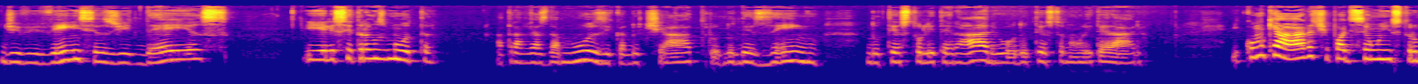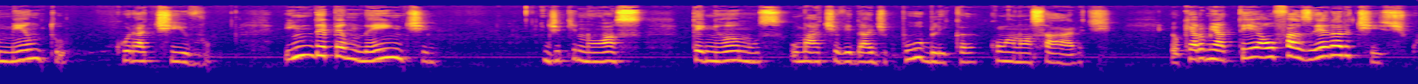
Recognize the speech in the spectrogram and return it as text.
de vivências, de ideias, e ele se transmuta através da música, do teatro, do desenho, do texto literário ou do texto não literário. E como que a arte pode ser um instrumento curativo, independente de que nós tenhamos uma atividade pública com a nossa arte. Eu quero me ater ao fazer artístico,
